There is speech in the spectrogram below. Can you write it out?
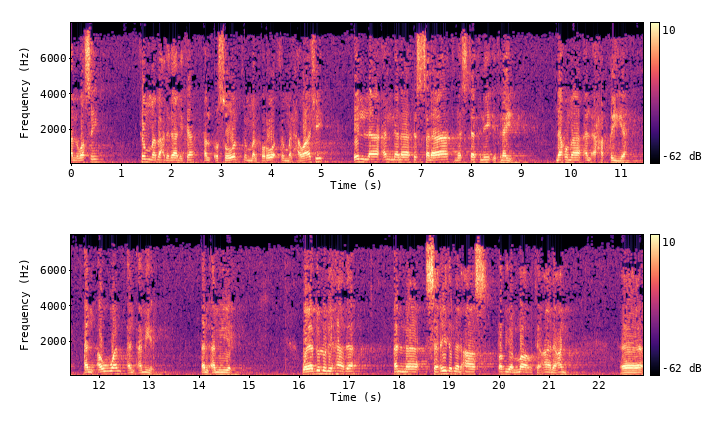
الوصي ثم بعد ذلك الأصول ثم الفروع ثم الحواشي إلا أننا في الصلاة نستثني اثنين لهما الأحقية الأول الأمير الأمير. ويدل لهذا أن سعيد بن العاص رضي الله تعالى عنه آه،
